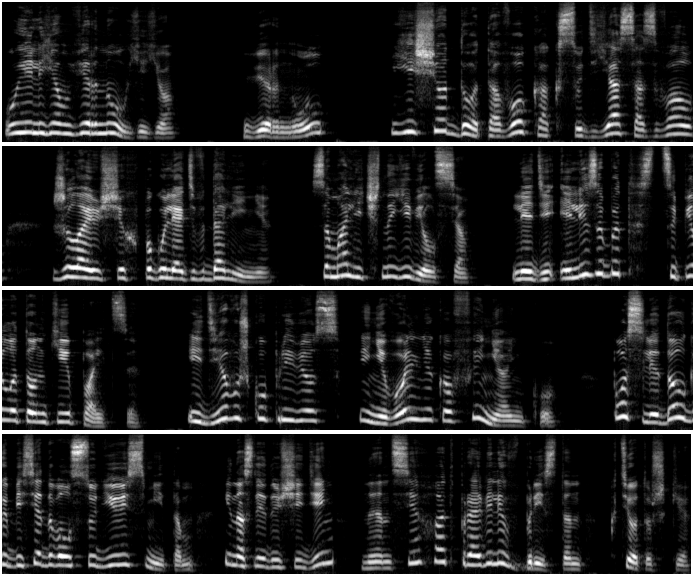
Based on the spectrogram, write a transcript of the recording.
Уильям вернул ее. Вернул? Еще до того, как судья созвал желающих погулять в долине. Самолично явился. Леди Элизабет сцепила тонкие пальцы. И девушку привез, и невольников, и няньку. После долго беседовал с судьей Смитом, и на следующий день Нэнси отправили в Бристон к тетушке.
